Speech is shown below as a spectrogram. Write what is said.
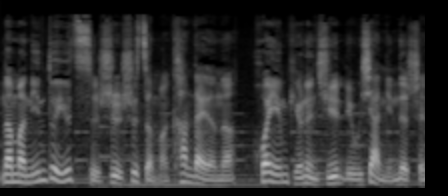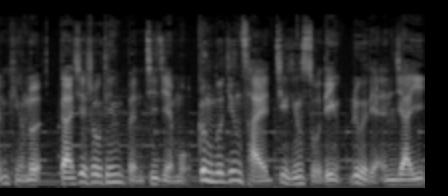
那么您对于此事是怎么看待的呢？欢迎评论区留下您的神评论。感谢收听本期节目，更多精彩敬请锁定热点 N 加一。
